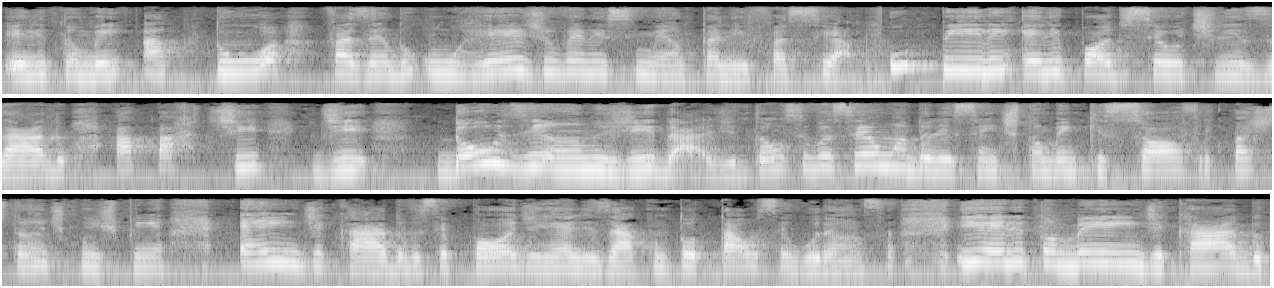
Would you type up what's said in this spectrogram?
ele também atua fazendo um rejuvenescimento ali facial. O peeling ele pode ser utilizado a partir de 12 anos de idade. Então, se você é um adolescente também que sofre bastante com espinha, é indicado, você pode realizar com total segurança. E ele também é indicado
